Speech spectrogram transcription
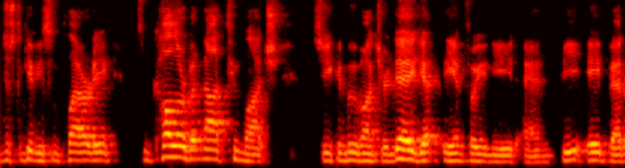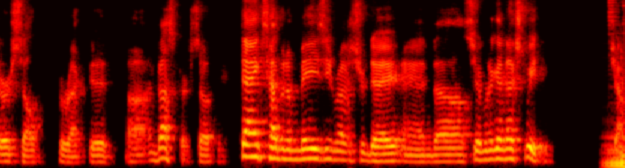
just to give you some clarity, some color, but not too much. So you can move on to your day, get the info you need, and be a better self-directed uh, investor. So thanks. Have an amazing rest of your day, and uh, see you again next week. Ciao.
